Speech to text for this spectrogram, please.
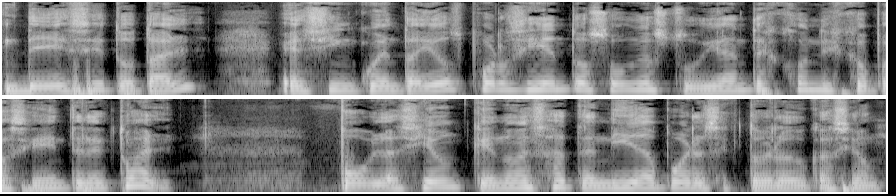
De ese total, el 52% son estudiantes con discapacidad intelectual, población que no es atendida por el sector de la educación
